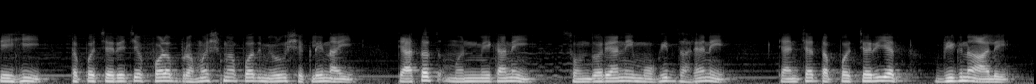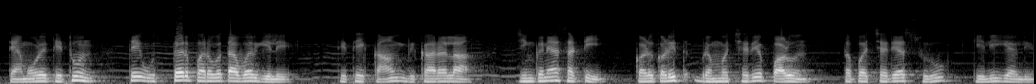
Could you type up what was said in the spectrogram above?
तेही तपश्चर्येचे फळ ब्रह्मष्मपद मिळू शकले नाही. त्यातच मनमेकाने सौंदर्याने मोहित झाल्याने त्यांच्या तपश्चर्येत विघ्न आले. त्यामुळे तेथून ते उत्तर पर्वतावर गेले. तिथे काम विकाराला जिंकण्यासाठी कडकडीत ब्रह्मचर्य पाळून तपश्चर्या सुरू केली गेली.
